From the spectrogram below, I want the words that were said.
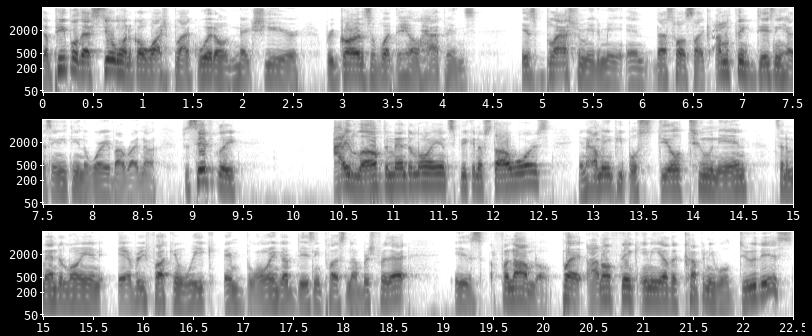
The people that still want to go watch Black Widow next year, regardless of what the hell happens, is blasphemy to me. And that's why it's like I don't think Disney has anything to worry about right now. Specifically, I love The Mandalorian, speaking of Star Wars, and how many people still tune in to The Mandalorian every fucking week and blowing up Disney Plus numbers for that is phenomenal. But I don't think any other company will do this.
